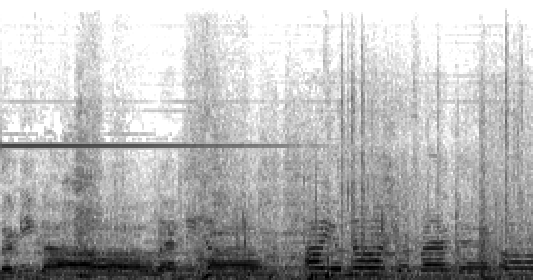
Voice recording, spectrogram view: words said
Let me go. Let me go. I am not your friend at all.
